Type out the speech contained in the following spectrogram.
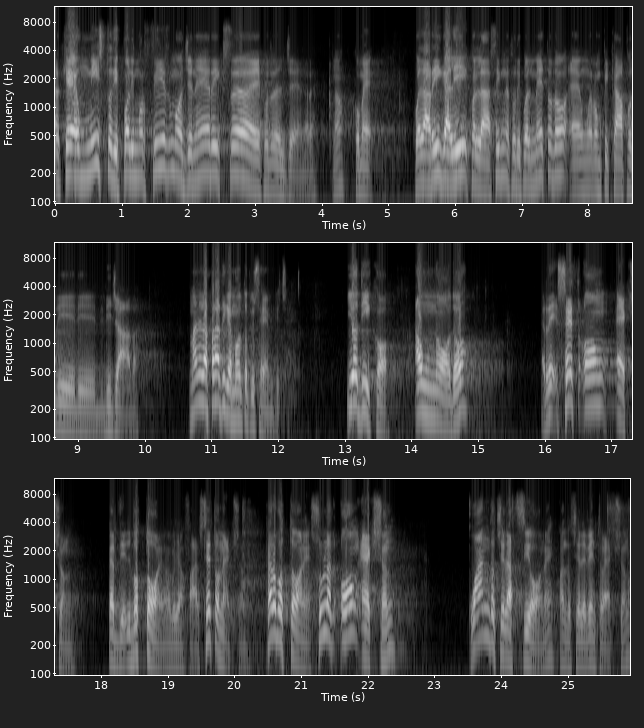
Perché è un misto di polimorfismo, generics e cose del genere, no? Come quella riga lì, quella signature di quel metodo è un rompicapo di, di, di Java. Ma nella pratica è molto più semplice. Io dico a un nodo set on action, per dire il bottone noi vogliamo fare, set on action. Caro bottone, sulla on action, quando c'è l'azione, quando c'è l'evento action,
